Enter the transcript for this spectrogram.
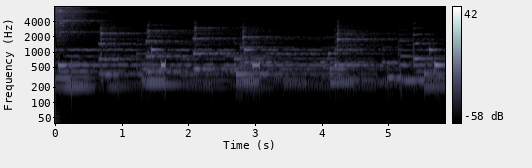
Thank you.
